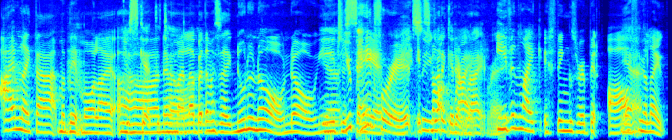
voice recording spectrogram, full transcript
I'm like that. I'm a bit more like, oh, scared to never tell. mind. But then I was like, no, no, no, no. You Yeah, need to you say paid for it, so you gotta not get it right, right? Even like if things were a bit off, Yeah. you're like,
